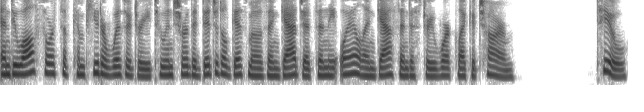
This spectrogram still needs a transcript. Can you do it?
and do all sorts of computer wizardry to ensure the digital gizmos and gadgets in the oil and gas industry work like a charm. 2.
